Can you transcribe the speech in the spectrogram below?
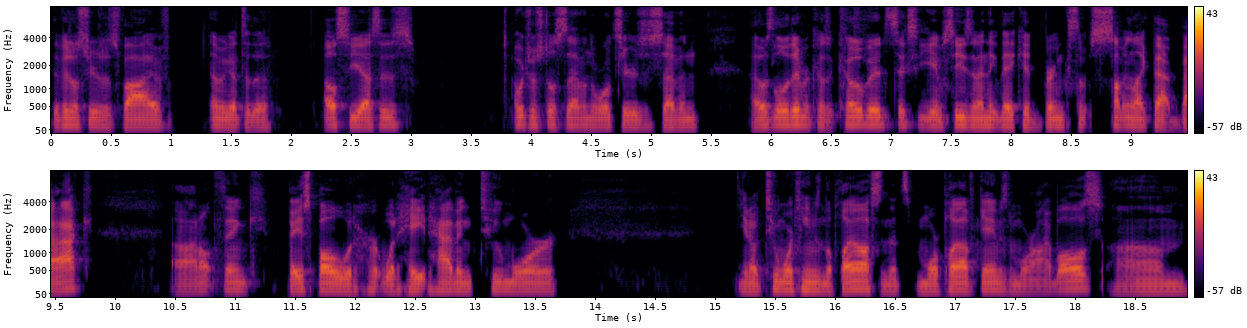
divisional series was five, and we got to the LCSs, which were still seven. The World Series was seven. That was a little different because of COVID, sixty game season. I think they could bring some, something like that back. Uh, I don't think baseball would hurt, would hate having two more you know, two more teams in the playoffs, and that's more playoff games and more eyeballs. Um,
